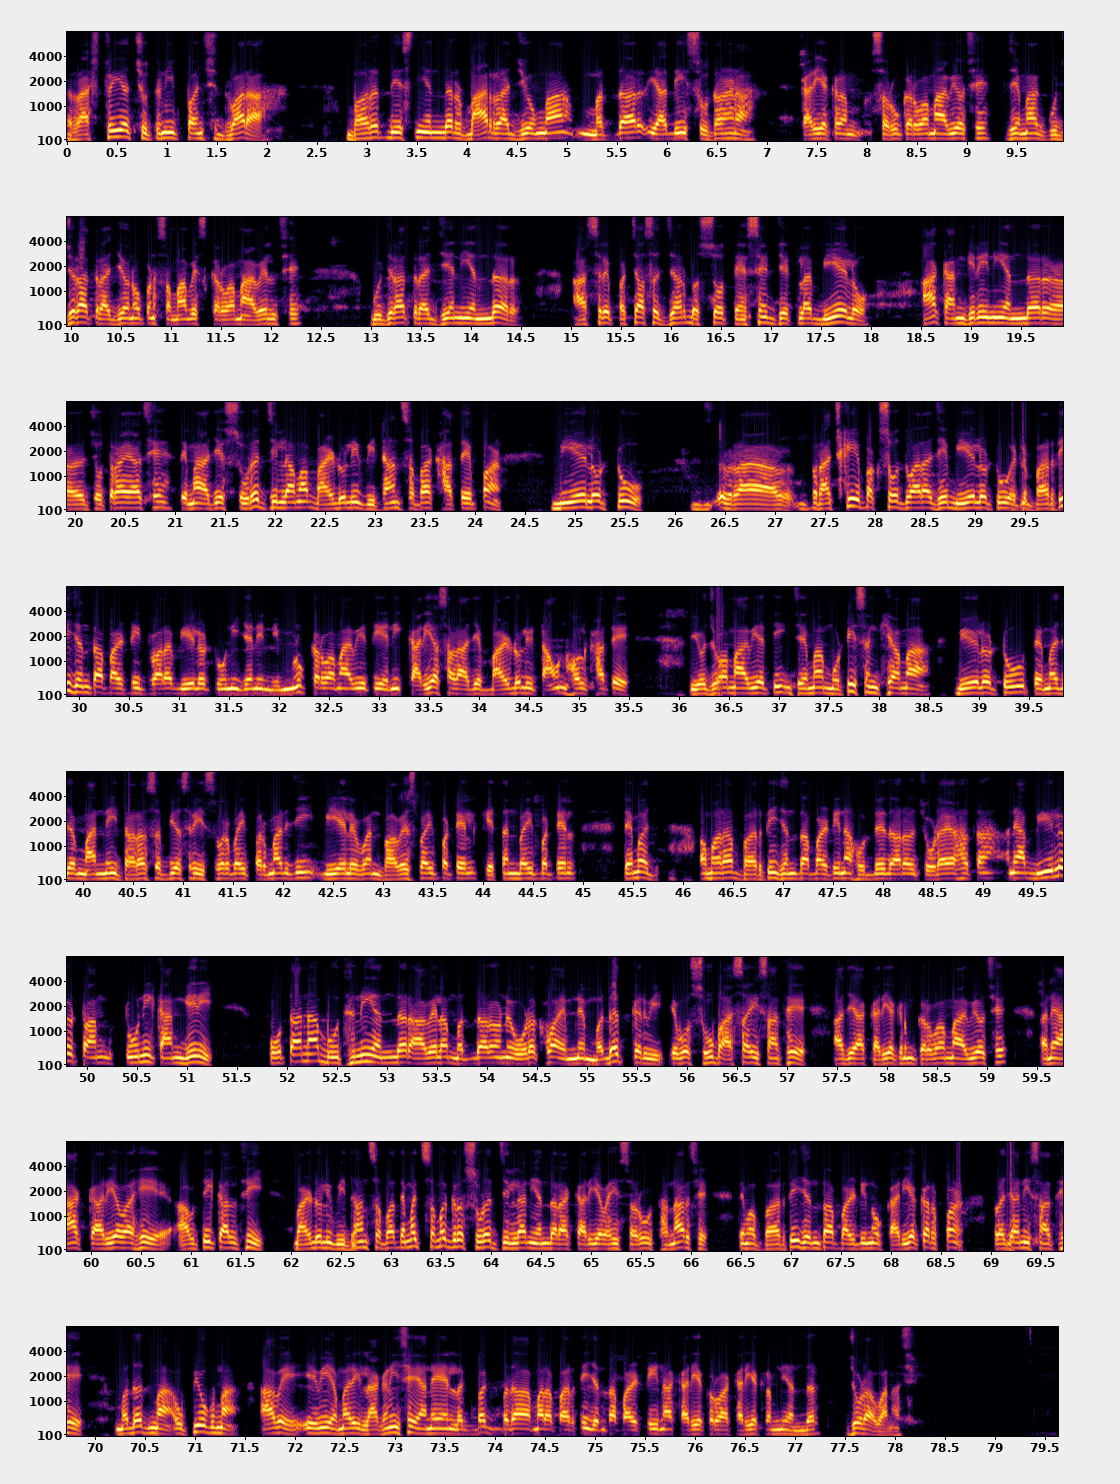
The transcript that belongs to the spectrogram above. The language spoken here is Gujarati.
રાષ્ટ્રીય ચૂંટણી પંચ દ્વારા ભારત દેશની અંદર બાર રાજ્યોમાં મતદાર યાદી સુધારણા કાર્યક્રમ શરૂ કરવામાં આવ્યો છે, જેમાં ગુજરાત રાજ્યનો પણ સમાવેશ કરવામાં આવેલ છે. ગુજરાત રાજ્યની અંદર આશરે પચાસ હજાર બસો ત્રેસઠ જેટલા બીએલઓ આ કામગીરીની અંદર જોતરાયા છે. તેમાં આજે સુરત જિલ્લામાં બારડોલી વિધાનસભા ખાતે પણ બીએલઓ ટુ રાજકીય પક્ષો દ્વારા જે બીએલઓ ટુ એટલે ભારતીય જનતા પાર્ટી દ્વારા બીએલઓ ટુની જેની નિમણૂક કરવામાં આવી હતી, એની કાર્યશાળા આજે બારડોલી ટાઉન હોલ ખાતે યોજવામાં આવી હતી, જેમાં મોટી સંખ્યામાં બીએલઓ ટુ તેમજ માનનીય ધારાસભ્ય શ્રી ઈશ્વરભાઈ પરમારજી બીએલએ વન ભાવેશભાઈ પટેલ, કેતનભાઈ પટેલ તેમજ અમારા ભારતીય જનતા પાર્ટીના હોદ્દેદારો જોડાયા હતા. અને આ બીએલઓ ટુની કામગીરી પોતાના બૂથની અંદર આવેલા મતદારોને ઓળખવા એમને મદદ કરવી એવો શુભ આશય સાથે આજે આ કાર્યક્રમ કરવામાં આવ્યો છે. અને આ કાર્યવાહી આવતીકાલથી બારડોલી વિધાનસભા તેમજ સમગ્ર સુરત જિલ્લાની અંદર આ કાર્યવાહી શરૂ થનાર છે. તેમાં ભારતીય જનતા પાર્ટીનો કાર્યકર પણ પ્રજાની સાથે મદદમાં, ઉપયોગમાં આવે એવી અમારી લાગણી છે અને લગભગ બધા અમારા ભારતીય જનતા પાર્ટીના કાર્યકરો આ કાર્યક્રમની અંદર જોડાવાના છે.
